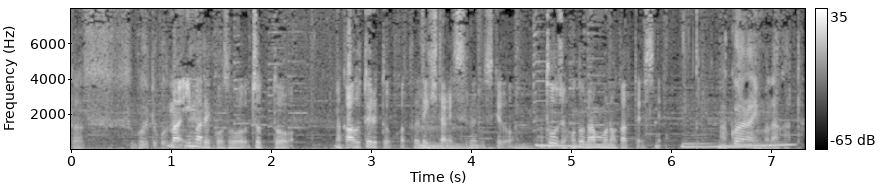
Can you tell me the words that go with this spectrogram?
たすごいところ、ね、まあ、今でこそちょっとなんかアウトレットとかできたりするんですけど、当時は本当何もなかったですね、アクアラインもなかった。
